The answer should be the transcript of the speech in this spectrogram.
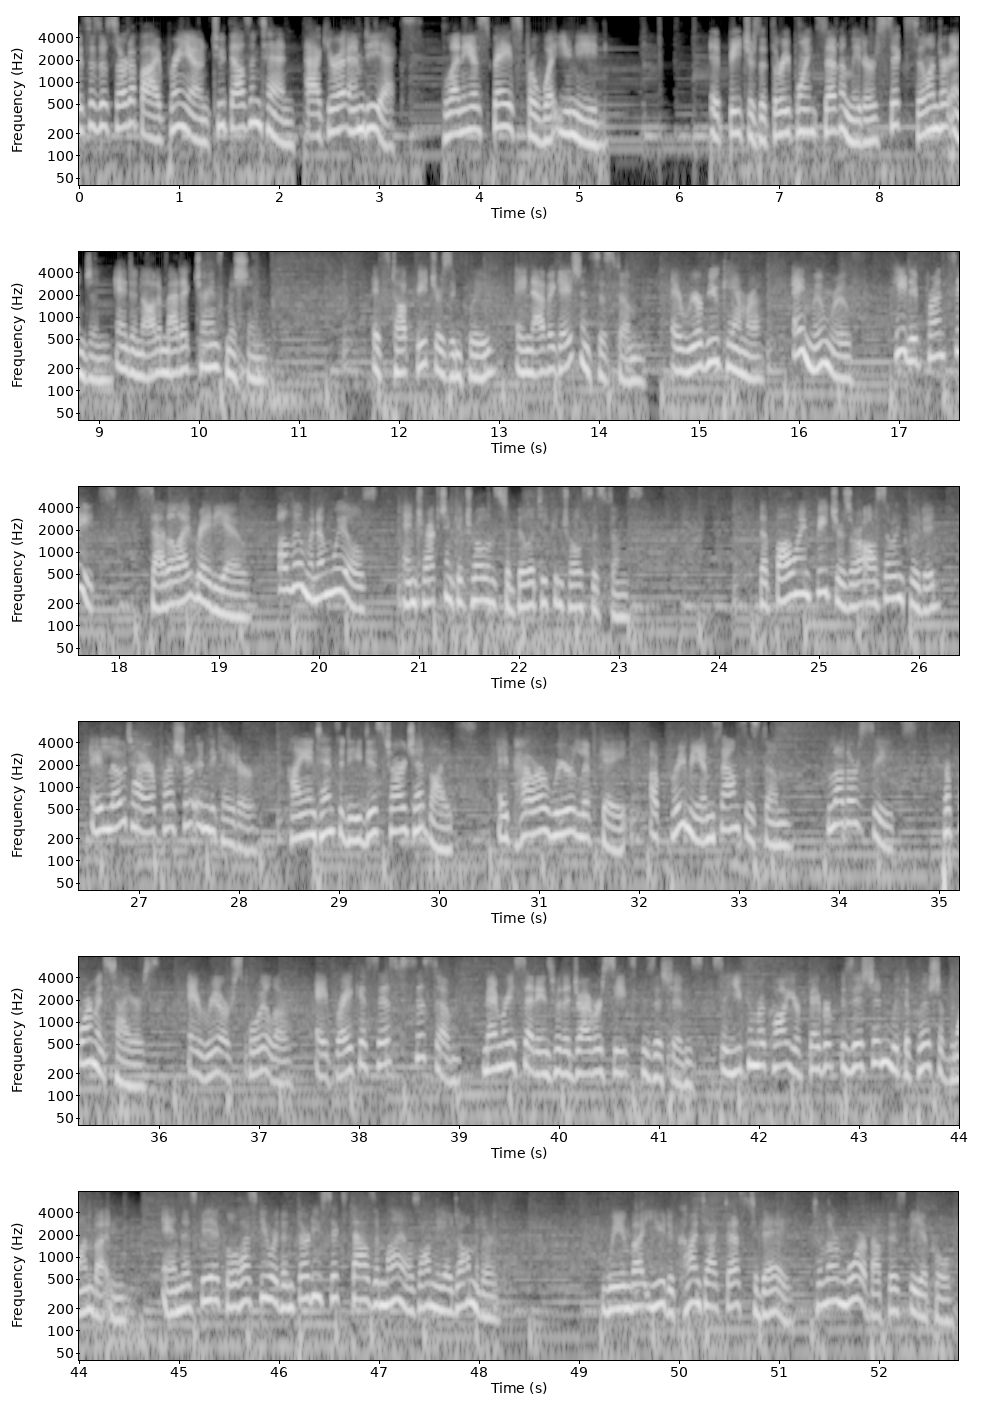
This is a certified pre-owned 2010 Acura MDX. Plenty of space for what you need. It features a 3.7-liter six-cylinder engine and an automatic transmission. Its top features include a navigation system, a rear-view camera, a moonroof, heated front seats, satellite radio, aluminum wheels, and traction control and stability control systems. The following features are also included a low tire pressure indicator, high intensity discharge headlights, a power rear liftgate, a premium sound system, leather seats, performance tires, a rear spoiler, a brake assist system, memory settings for the driver's seat's positions so you can recall your favorite position with the push of one button. And this vehicle has fewer than 36,000 miles on the odometer. We invite you to contact us today to learn more about this vehicle.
